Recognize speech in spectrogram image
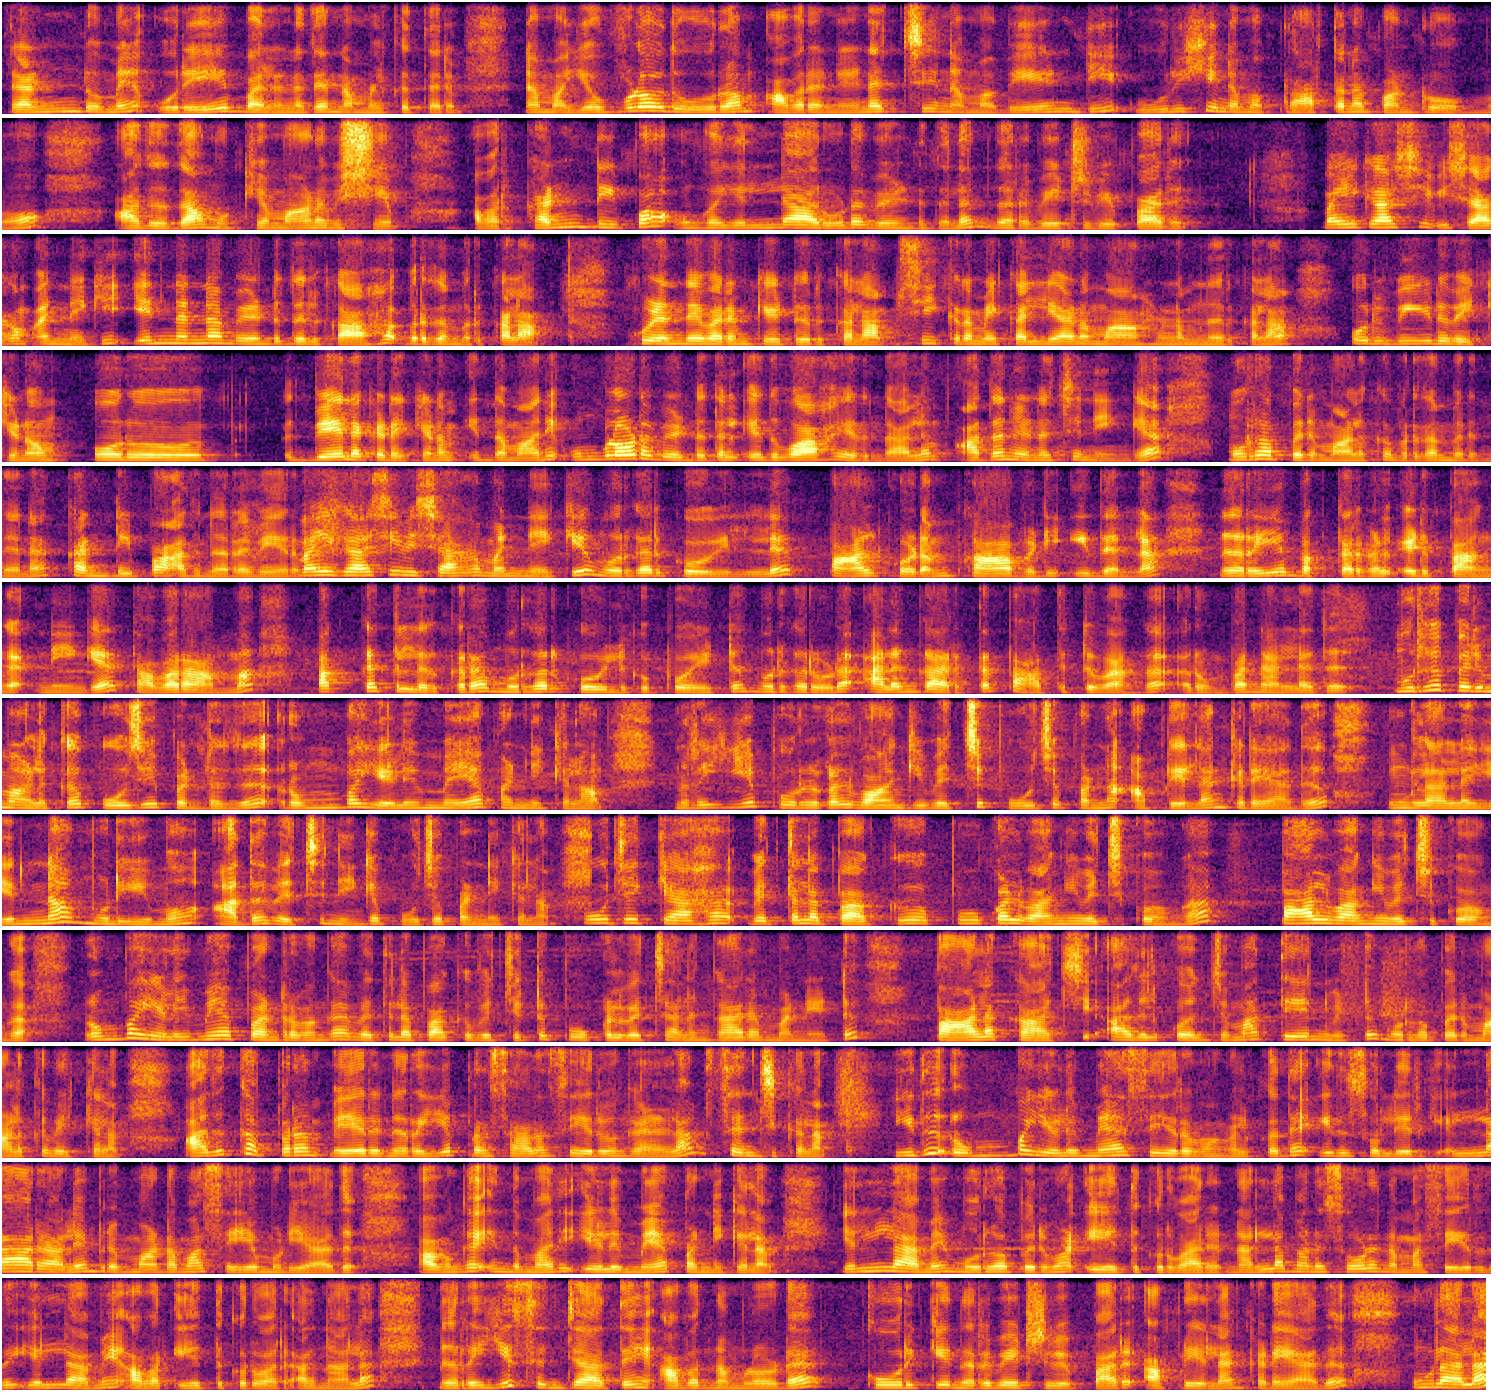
ரெண்டுமே ஒரே பலனை தான் நம்மளுக்கு தரும். நம்ம எவ்வளோ தூரம் அவரை நினச்சி நம்ம வேண்டி உருகி நம்ம பிரார்த்தனை பண்ணுறோமோ அதுதான் முக்கியமான விஷயம். அவர் கண்டிப்பாக உங்கள் எல்லாரோட வேண்டுதலும் நிறைவேற்றி வைப்பார். வைகாசி விசாகம் அன்னைக்கு என்னென்ன வேண்டுதலுக்காக விரதம் இருக்கலாம்? குழந்தை வரம் கேட்டு இருக்கலாம். சீக்கிரமே கல்யாணம் ஆகணும்னு இருக்கலாம். ஒரு வீடு வைக்கணும். ஒரு வேலை கிடைக்கணும். இந்த மாதிரி உங்களோட வேண்டுதல் எதுவாக இருந்தாலும் அதை நினச்சி நீங்கள் முருகப்பெருமாளுக்கு விரதம் இருந்தேன்னா கண்டிப்பாக அது நிறைவேறும். வைகாசி விசாகம் அன்னைக்கு முருகர் கோயிலில் பால் குடம் காவடி இதெல்லாம் நிறைய பக்தர்கள் எடுப்பாங்க. நீங்கள் தவறாமல் பக்கத்தில் இருக்கிற முருகர் கோயிலுக்கு போயிட்டு முருகரோட அலங்காரத்தை பார்த்துட்டு வாங்க. ரொம்ப நல்லது. முருகப்பெருமாளுக்கு பூஜை பண்ணுறது ரொம்ப எளிமையாக பண்ணிக்கலாம். நிறைய பொருள்கள் வாங்கி வச்சு பூஜை பண்ண அப்படியெல்லாம் கிடையாது. உங்களால் என்ன முடியுமோ அதை வச்சு வச்சு நீங்கள் பூஜை பண்ணிக்கலாம். பூஜைக்காக வெத்தலைப்பாக்கு பூக்கள் வாங்கி வச்சுக்கோங்க. பால் வாங்கி வச்சுக்கோங்க. ரொம்ப எளிமையாக பண்ணுறவங்க வெத்தலைப்பாக்கு வச்சுட்டு பூக்கள் வச்சு அலங்காரம் பண்ணிவிட்டு பாலை காய்ச்சி அதில் கொஞ்சமாக தேன் விட்டு முருகப்பெருமாளுக்கு வைக்கலாம். அதுக்கப்புறம் வேறு நிறைய பிரசாதம் செய்கிறவங்க எல்லாம் செஞ்சுக்கலாம். இது ரொம்ப எளிமையாக செய்கிறவங்களுக்கு தான் இது சொல்லியிருக்கு. எல்லாராலையும் பிரம்மாண்டமாக செய்ய முடியாது. அவங்க இந்த மாதிரி எளிமையாக பண்ணிக்கலாம். எல்லாமே முருகப்பெருமாள் ஏற்றுக்குருவார் நல்ல மனசோடு நம்ம செய்கிறது எல்லாமே அவர் ஏற்றுக்குருவார் அதனால் நிறைய செஞ்சாதே அவர் நம்மளோட கோரிக்கையை நிறைவேற்றி வைப்பார். அப்படியெல்லாம் கிடையாது. உங்களால்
